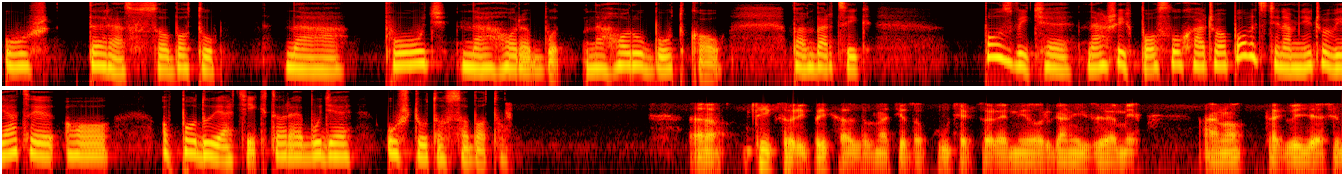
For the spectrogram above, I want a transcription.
už teraz v sobotu na púť na, hore, na horu Budkov. Pán Barcík, pozvite našich poslucháčov a povedzte nám niečo viacej o, o podujatí, ktoré bude už túto sobotu. Tí, ktorí prichádzajú na tieto púte, ktoré my organizujeme, áno, tak vedia, že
